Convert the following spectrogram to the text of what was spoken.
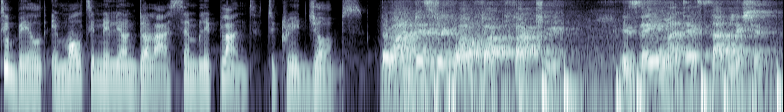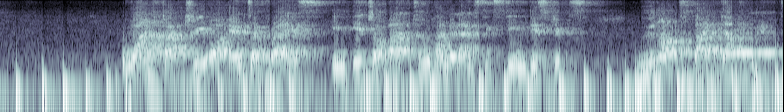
to build a multi-million dollar assembly plant to create jobs. The One District, One Factory is aimed at establishing one factory or enterprise in each of our 216 districts, not by government,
